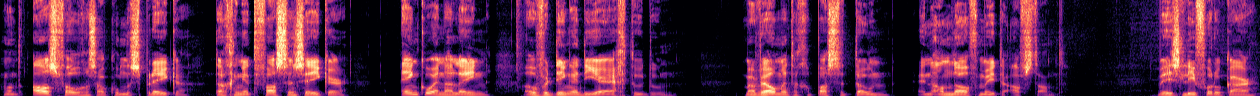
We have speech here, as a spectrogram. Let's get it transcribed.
want als vogels al konden spreken, dan ging het vast en zeker, enkel en alleen, over dingen die er echt toe doen. Maar wel met een gepaste toon en anderhalve meter afstand. Wees lief voor elkaar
